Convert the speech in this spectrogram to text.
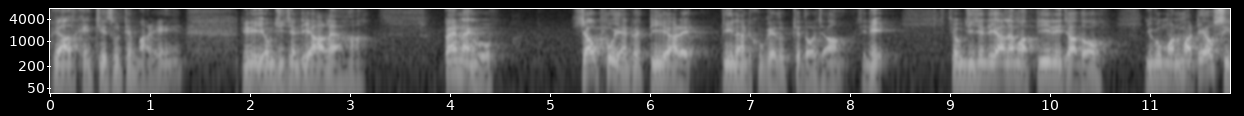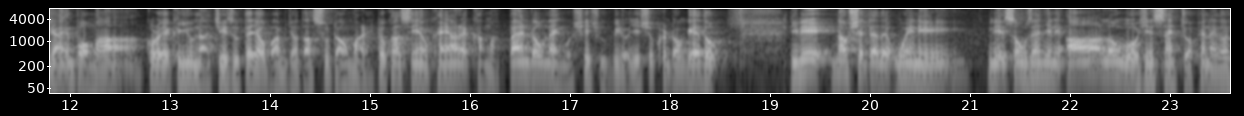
ဘုရားသခင်ကျေးဇူးတင်ပါတယ်ဒီနေ့ယုံကြည်ခြင်းတရားလမ်းဟာပန်းနိုင်ကိုရောက်ဖို့ရန်အတွက်ပြေးရတဲ့ပြေးလမ်းတစ်ခုကဲ့သို့ဖြစ်သောကြောင့်ဒီနေ့ယုံကြည်ခြင်းတရားလမ်းမှာပြေးနေကြသောညီကောင်မောင်နှမတယောက်စီတိုင်းအပေါ်မှာကိုရောရဲ့ခရုဏာကျေးဇူးတက်ရောက်ပါမြကျွန်တော်ဆုတောင်းပါတယ်ဒုက္ခဆင်းရဲကိုခံရတဲ့အခါမှာပန်းတုံးနိုင်ကိုရှေ့ရှုပြီးတော့ယေရှုခရစ်တော်ကဲ့သို့ဒီနေ့နှောက်ရှက်တဲ့ဝင်နေ ဒီနေ့စုံစမ်းခြင်းနဲ့အားလုံးကိုရင်ဆိုင်ကြော်ဖြတ်နိုင်သော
